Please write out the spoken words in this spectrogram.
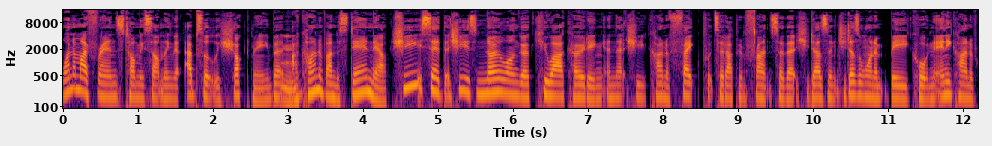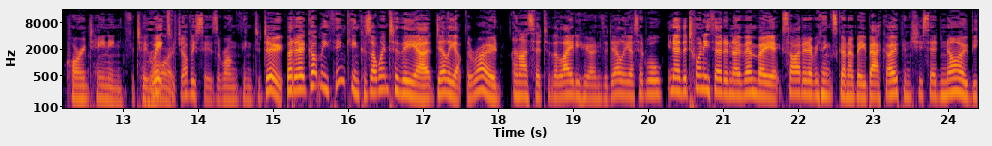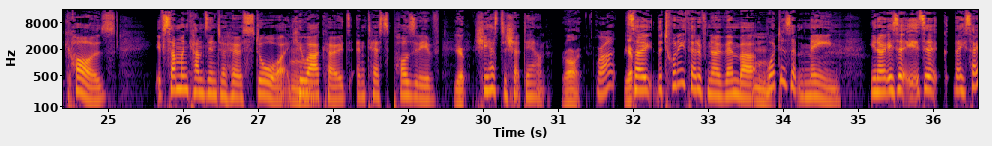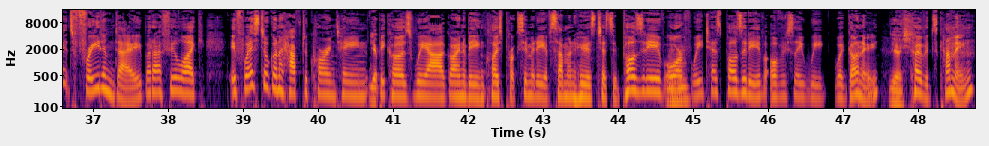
One of my friends told me something that absolutely shocked me, but Mm. I kind of understand now. She said that she is no longer QR coding and that she kind of fake puts it up in front so that she doesn't she doesn't want to be caught in any kind of quarantining for two weeks, Right. which obviously is the wrong thing to do. But it got me thinking because I went to the uh, deli up the road and I said to the lady who owns the deli, I said, "Well, you know, the 23rd of November, are you excited everything's going to be back open?" She said, "No, because." If someone comes into her store, QR codes, and tests positive, Yep. she has to shut down. Right. Right. Yep. So the twenty third of November, Mm. what does it mean? You know, is it is it? They say it's Freedom Day, but I feel like if we're still going to have to quarantine Yep. because we are going to be in close proximity of someone who has tested positive, or Mm-hmm. if we test positive, obviously we we're going to. Yes. COVID's coming.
